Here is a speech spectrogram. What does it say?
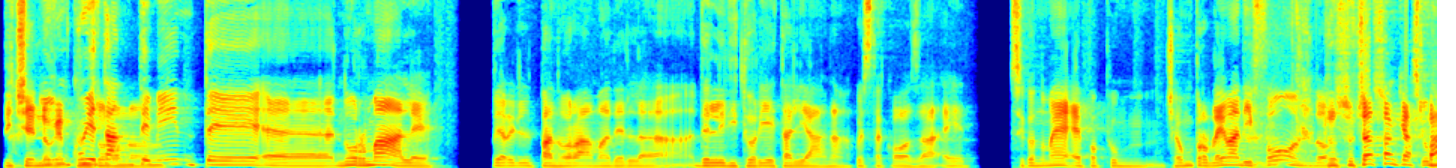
dicendo che appunto non- Inquietantemente eh, normale per il panorama del- dell'editoria italiana questa cosa e secondo me è proprio un, c'è un problema di fondo. È successo anche a un pro-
